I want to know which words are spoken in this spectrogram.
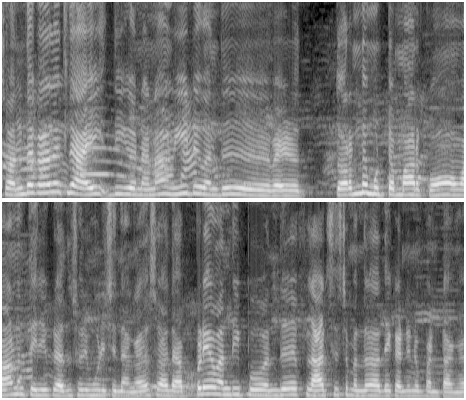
ஸோ அந்த காலத்தில் ஐதீகம் என்னென்னா வீடு வந்து திறந்த முட்டமாக இருக்கும். வானம் தெரியக்கூடாதுன்னு சொல்லி முடிச்சிருந்தாங்க. ஸோ அது அப்படியே வந்து இப்போது வந்து ஃப்ளாட் சிஸ்டம் வந்து அதே கண்டினியூ பண்ணிட்டாங்க.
